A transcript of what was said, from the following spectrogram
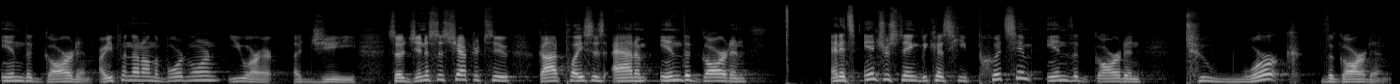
in the garden. Are you putting that on the board, Lauren? You are a G. So, Genesis chapter 2, God places Adam in the garden. And it's interesting because he puts him in the garden to work the garden.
